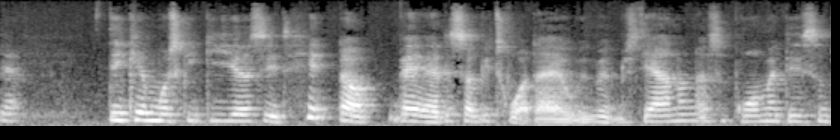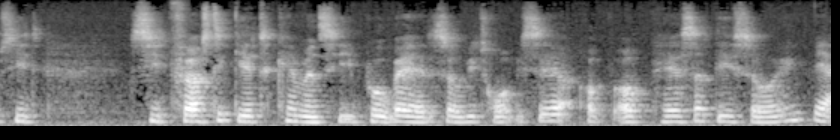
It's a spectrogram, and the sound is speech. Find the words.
Ja. Det kan måske give os et hint om, hvad er det så, vi tror, der er ude mellem stjernerne, og så bruger man det som sit, sit første gæt, kan man sige, på, hvad er det så, vi tror, vi ser, og, og passer det så, ikke? Ja.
